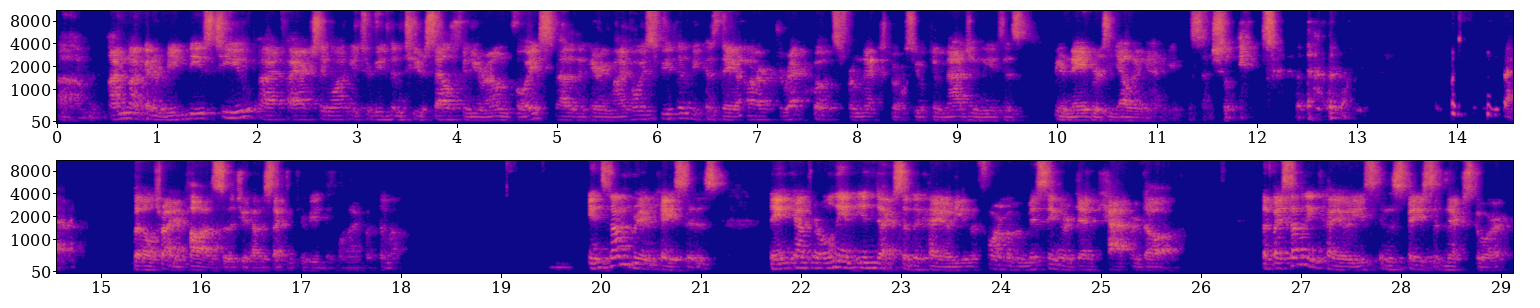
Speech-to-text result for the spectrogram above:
Um, I'm not going to read these to you. I, I, actually want you to read them to yourself in your own voice rather than hearing my voice read them because they are direct quotes from Nextdoor. So you have to imagine these as your neighbors yelling at you, essentially. but I'll try to pause so that you have a second to read them when I put them up. In some grim cases, they encounter only an index of the coyote in the form of a missing or dead cat or dog. But by summoning coyotes in the space of next door,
